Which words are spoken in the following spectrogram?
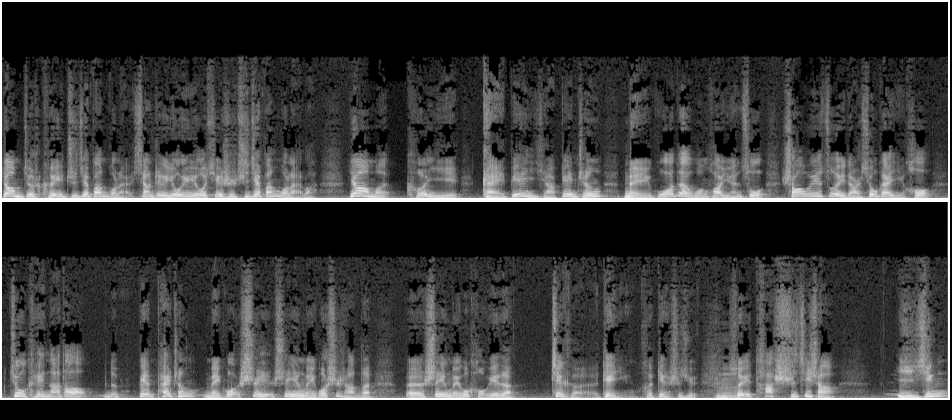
要么就是可以直接搬过来，像这个鱿鱼游戏是直接搬过来了，要么可以改编一下，变成美国的文化元素，稍微做一点修改以后，就可以拿到那变拍成美国适适应美国市场的，呃，适应美国口味的这个电影和电视剧。嗯，所以他实际上已经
